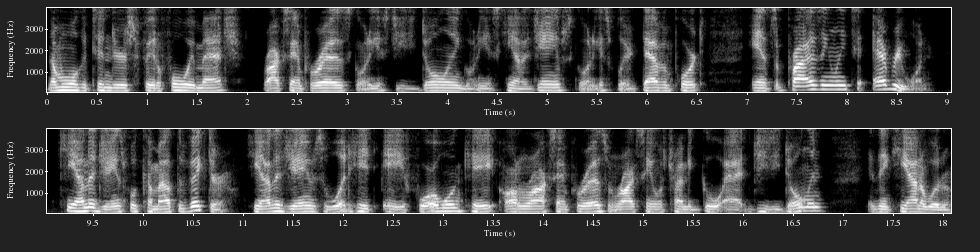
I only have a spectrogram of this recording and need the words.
Number one contenders fatal four way match. Roxanne Perez going against Gigi Dolan, going against Kiana James, going against Blair Davenport. And surprisingly to everyone, Kiana James would come out the victor. Kiana James would hit a 401k on Roxanne Perez when Roxanne was trying to go at Gigi Dolan and then Kiana would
